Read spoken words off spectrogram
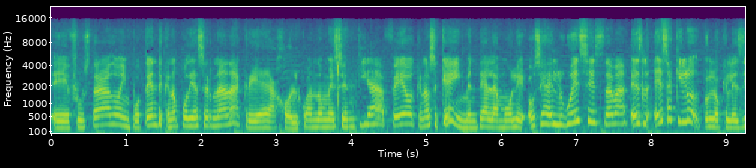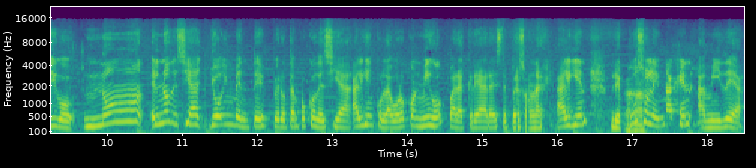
eh, frustrado, impotente, que no podía hacer nada, creé a Hulk. Cuando me sentía feo, que no sé qué, inventé a la mole. O sea, el güey se estaba. Es, es aquí lo, lo que les digo. No, él no decía yo inventé, pero tampoco decía alguien colaboró conmigo para crear a este personaje. Alguien le puso Ajá. la imagen a mi idea.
